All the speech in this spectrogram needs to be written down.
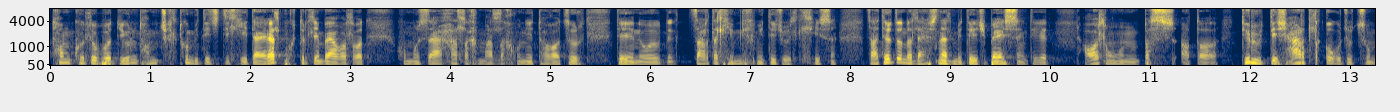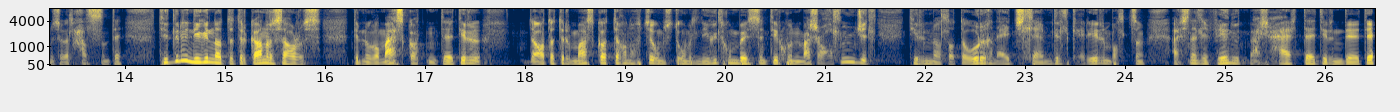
том клубүүд ер нь томчлтгүй мэдээж дэлхийд даяараа л бүх төрлийн байгууллагууд хүмүүсээ халах малах хүний тоогоо зөр тэгээ нөгөө нэг зардал хэмнэх мэдээж үйлдэл хийсэн. За тэр дунд бол Арсенал мэдээж байсан. Тэгээд олон хүн бас одоо тэр үедээ шаардлагагүй гэж үзсэн хүмүүсийг л халсан те. Тэдний нэг нь одоо тэр Gunnersaurus тэр нөгөө маскот нь те тэр одоо тэр маскотын хувцас өмсдөг юм бол нэг л хүн байсан. Тэр хүн маш олон жил тэр нь бол одоо өөрийнх нь ажил, амьдрал, карьер нь болцсон. Арсеналын фэнүүд маш хайртай тэрэндээ тий.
